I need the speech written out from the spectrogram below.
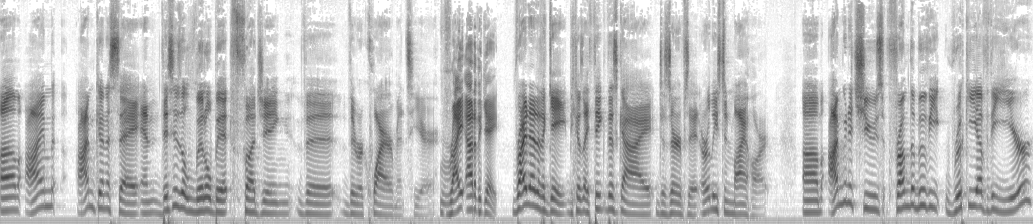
Um, I'm I'm gonna say, and this is a little bit fudging the the requirements here Right out of the gate. right out of the gate because I think this guy deserves it, or at least in my heart. Um, I'm gonna choose from the movie Rookie of the Year,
